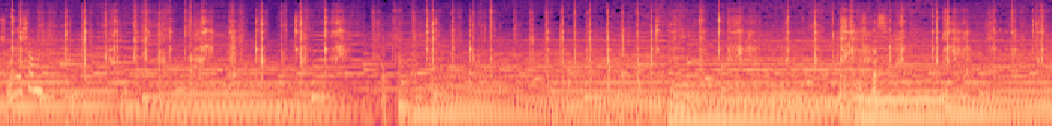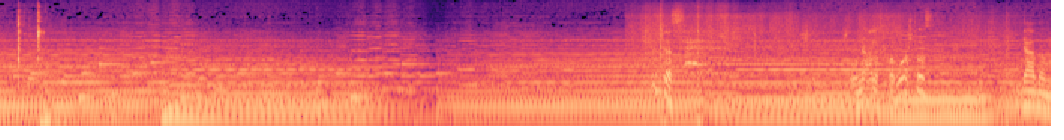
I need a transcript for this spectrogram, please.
išmaišom. Viskas. Viskas. Šlaunelės paruoštos. Dedam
